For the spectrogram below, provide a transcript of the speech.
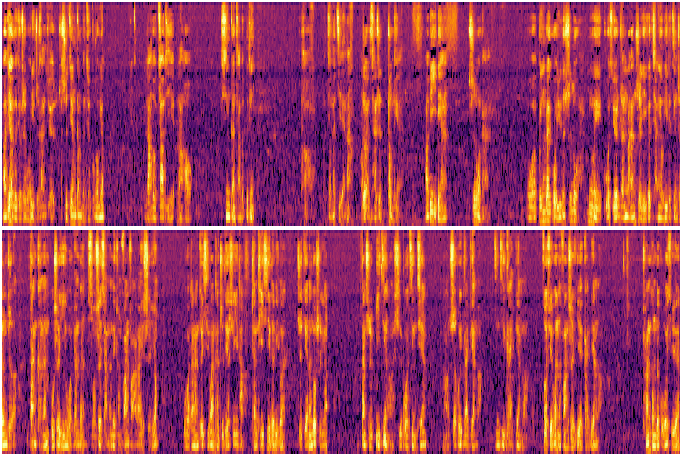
啊，第二个就是我一直感觉时间根本就不够用，然后焦急，然后心更加的不定。好，怎么解呢？这才是重点。啊，第一点，失落感。我不应该过于的失落，因为国学仍然是一个强有力的竞争者，但可能不是以我原本所设想的那种方法来使用。我当然最希望它直接是一套成体系的理论，直接能够使用。但是毕竟啊，时过境迁啊，社会改变了，经济改变了，做学问的方式也改变了。传统的国学，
